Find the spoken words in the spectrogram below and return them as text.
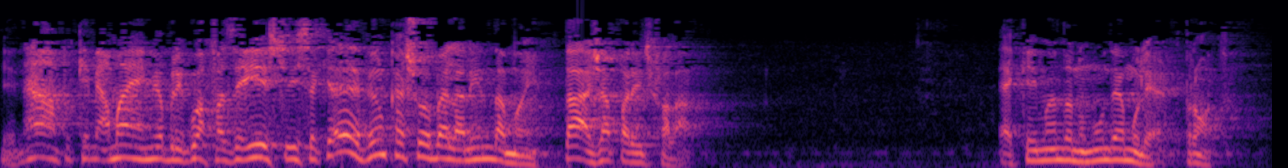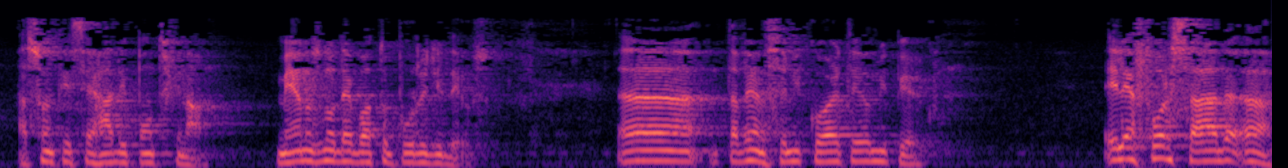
E, não, porque minha mãe me obrigou a fazer isso, isso aqui. É, vê um cachorro bailarino da mãe. Tá, já parei de falar. É quem manda no mundo é a mulher. Pronto. Assunto encerrado e ponto final. Menos no devoto puro de Deus. Ah, tá vendo? Você me corta e eu me perco. Ele é forçada. Ah,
